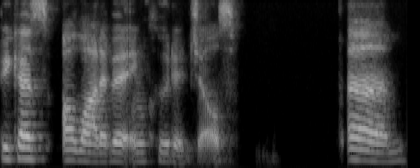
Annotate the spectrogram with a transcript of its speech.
Because a lot of it included Jill's. Um,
